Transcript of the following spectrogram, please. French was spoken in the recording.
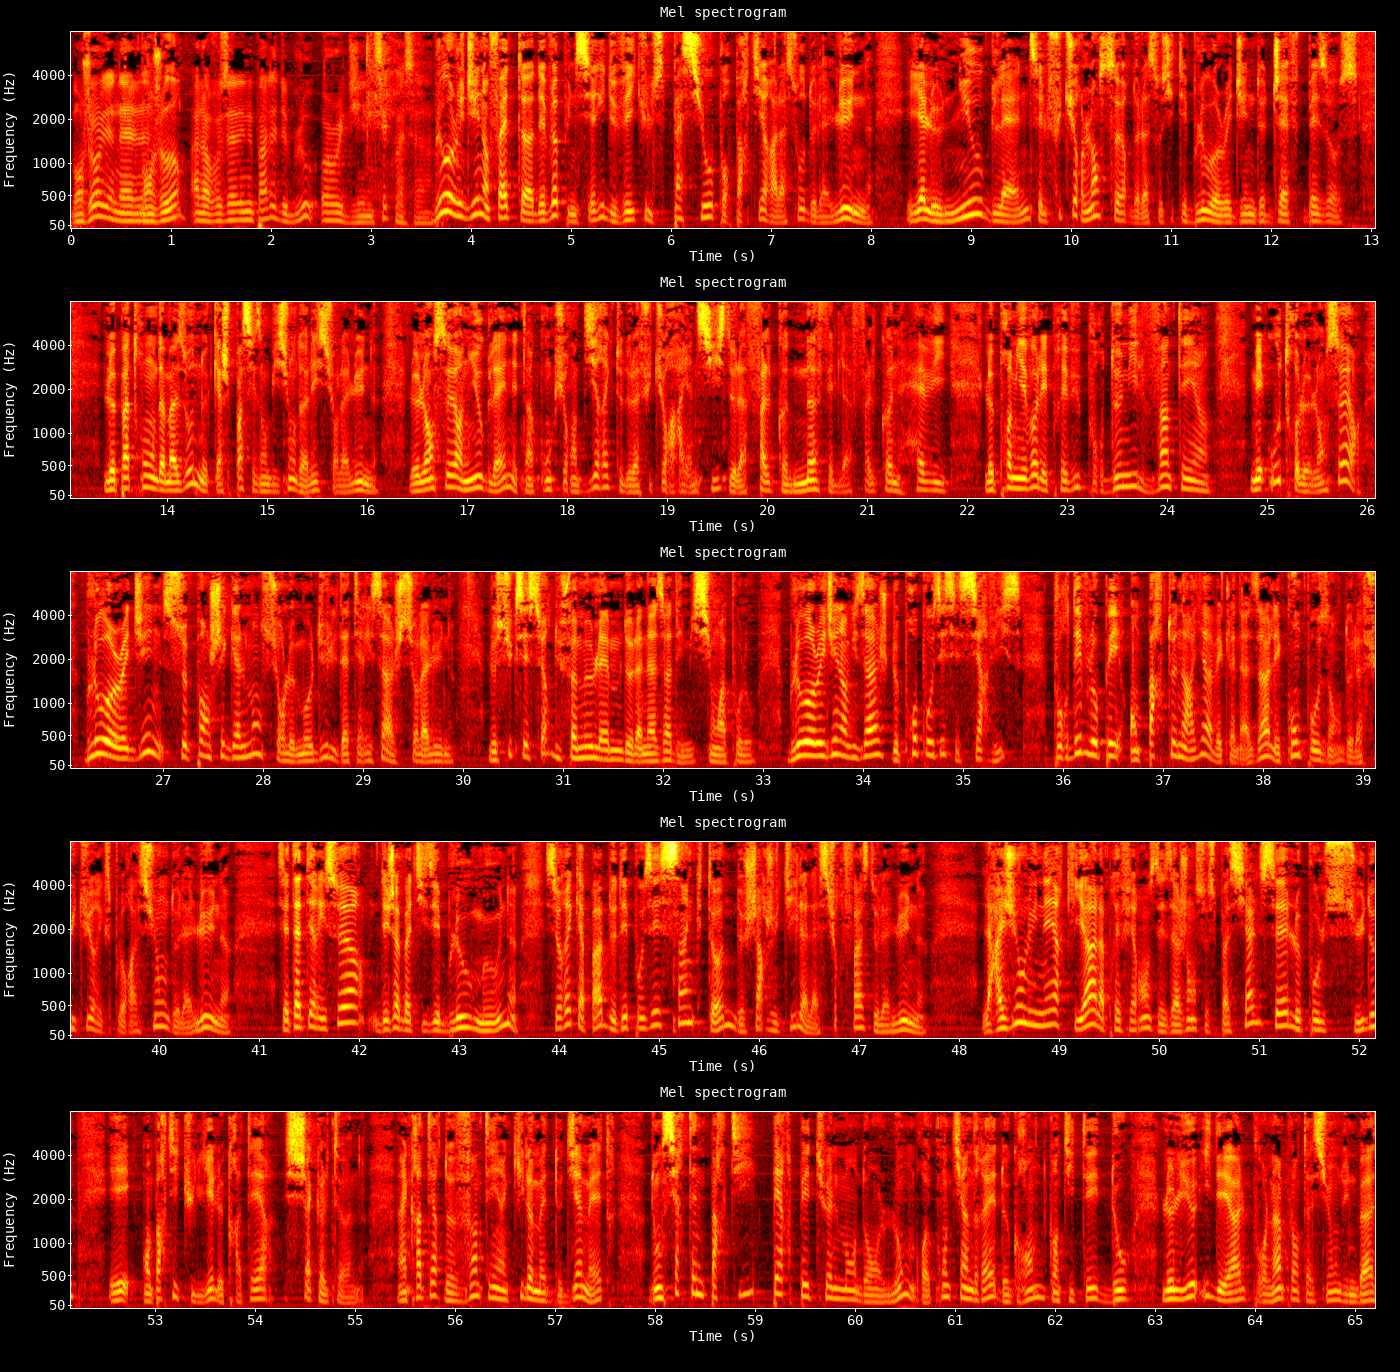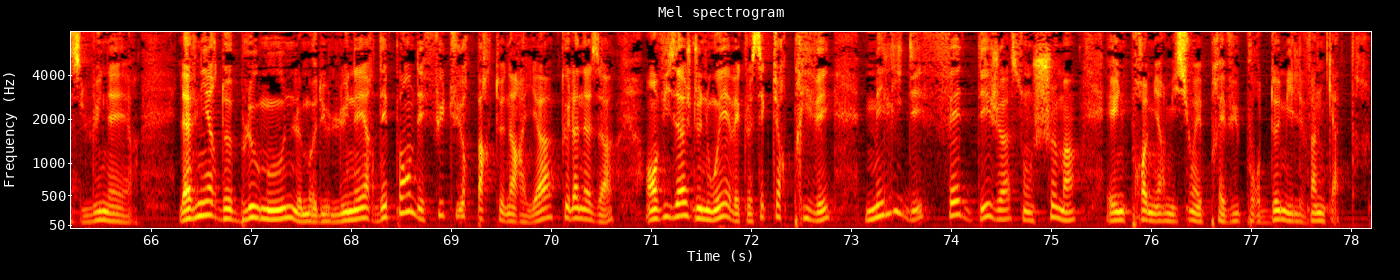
Bonjour Lionel. Bonjour. Alors vous allez nous parler de Blue Origin, c'est quoi ça? Blue Origin en fait euh, développe une série de véhicules spatiaux pour partir à l'assaut de la Lune. Il y a le New Glenn, c'est le futur lanceur de la société Blue Origin de Jeff Bezos. Le patron d'Amazon ne cache pas ses ambitions d'aller sur la Lune. Le lanceur New Glenn est un concurrent direct de la future Ariane 6, de la Falcon 9 et de la Falcon Heavy. Le premier vol est prévu pour 2021. Mais outre le lanceur, Blue Origin se penche également sur le module d'atterrissage sur la Lune, le successeur du fameux LEM de la NASA des missions Apollo. Blue Origin envisage de proposer ses services pour développer en partenariat avec la NASA les composants de la future exploration de la Lune. Cet atterrisseur, déjà baptisé Blue Moon, serait capable de déposer 5 tonnes de charge utile à la surface de la Lune. La région lunaire qui a la préférence des agences spatiales, c'est le pôle sud et en particulier le cratère Shackleton, un cratère de 21 km de diamètre dont certaines parties perpétuellement dans l'ombre contiendraient de grandes quantités d'eau, le lieu idéal pour l'implantation d'une base lunaire. L'avenir de Blue Moon, le module lunaire, dépend des futurs partenariats que la NASA envisage de nouer avec le secteur privé, mais l'idée fait déjà son chemin et une première mission est prévue pour 2024.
